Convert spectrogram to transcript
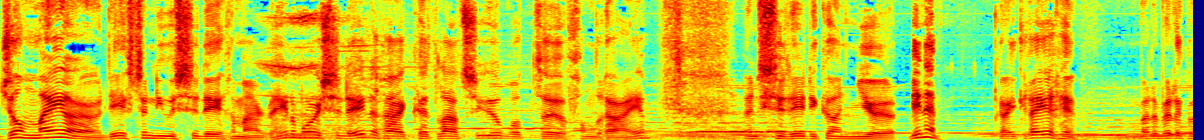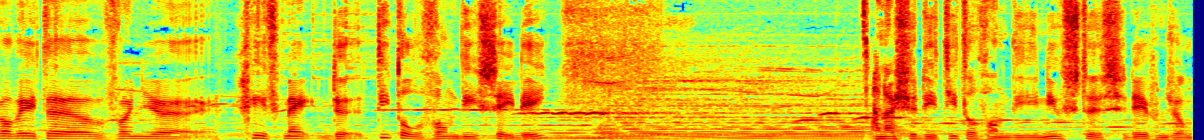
John Mayer. Die heeft een nieuwe cd gemaakt. Een hele mooie cd. Daar ga ik het laatste uur wat van draaien. En die cd die kan je binnen. Kan je krijgen. Maar dan wil ik wel weten van je... Geef mij de titel van die cd. En als je die titel van die nieuwste cd van John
